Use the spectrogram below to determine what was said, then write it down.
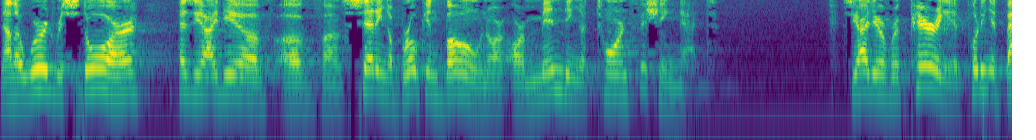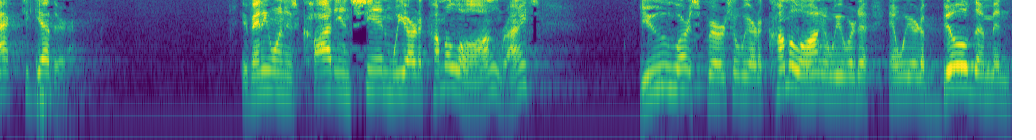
Now, the word restore has the idea of, of uh, setting a broken bone or, or mending a torn fishing net. It's the idea of repairing it, putting it back together. If anyone is caught in sin, we are to come along, right? You who are spiritual, we are to come along and we were to, and we are to build them and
